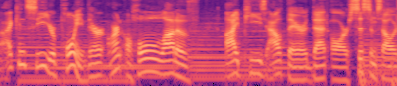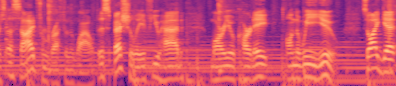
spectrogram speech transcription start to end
I can see your point. There aren't a whole lot of IPs out there that are system sellers aside from Breath of the Wild, especially if you had Mario Kart 8 on the Wii U. So I get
